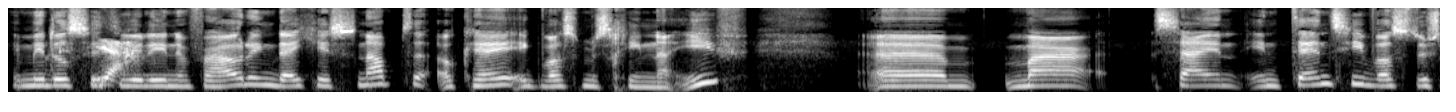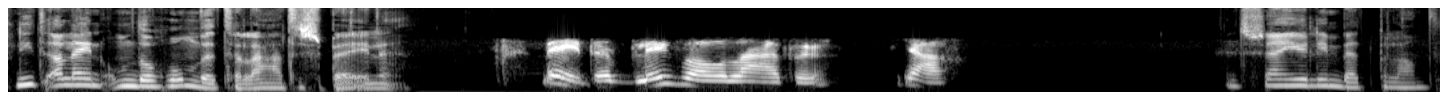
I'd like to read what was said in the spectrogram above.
Inmiddels zitten Ja. jullie in een verhouding dat je snapte... oké, ik was misschien naïef. ehm, maar zijn intentie was dus niet alleen om de honden te laten spelen. Nee, dat bleek wel later. Ja. En toen zijn jullie in bed beland.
